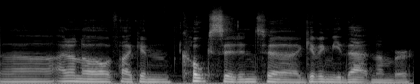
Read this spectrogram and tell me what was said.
Uh, I don't know if I can coax it into giving me that number.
